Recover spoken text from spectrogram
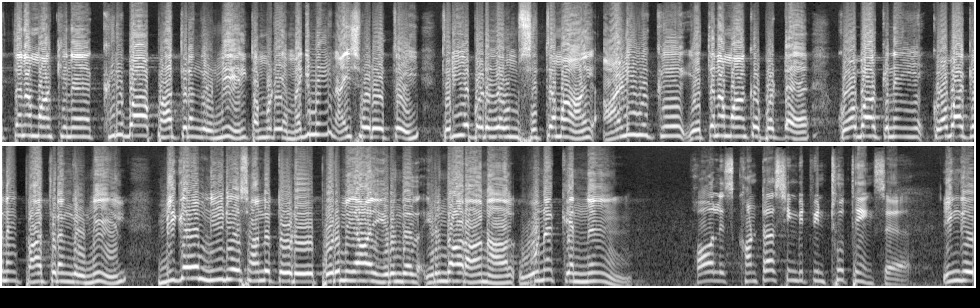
எத்தனமாக்கின கிருபா பாத்திரங்கள் மேல் தம்முடைய மகிமையின் ஐஸ்வர்யத்தை தெரியப்படுத்தவும் சித்தமாய் அழிவுக்கு எத்தனமாக்கப்பட்ட கோபாக்கினை கோபாக்கினை பாத்திரங்கள் மேல் மிகவும் நீடிய சாந்தத்தோடு பொறுமையாய் இருந்த இருந்தாரானால் உனக்கென்ன? Paul is contrasting between two things. இங்கு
